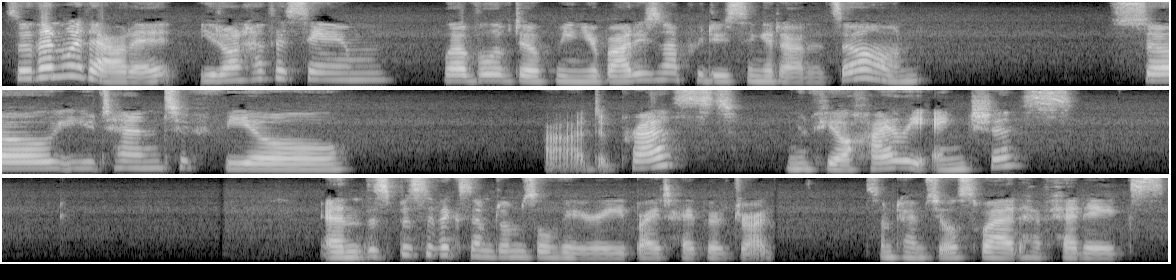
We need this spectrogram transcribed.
So then without it, you don't have the same level of dopamine, your body's not producing it on its own, so you tend to feel uh, depressed, you can feel highly anxious, and the specific symptoms will vary by type of drug. Sometimes you'll sweat, have headaches,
